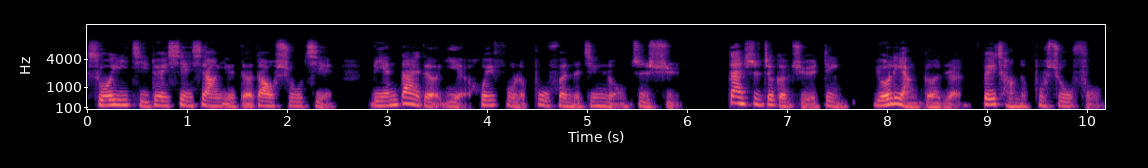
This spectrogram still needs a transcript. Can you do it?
所以挤兑现象也得到疏解，连带的也恢复了部分的金融秩序。但是这个决定有两个人非常的不舒服，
